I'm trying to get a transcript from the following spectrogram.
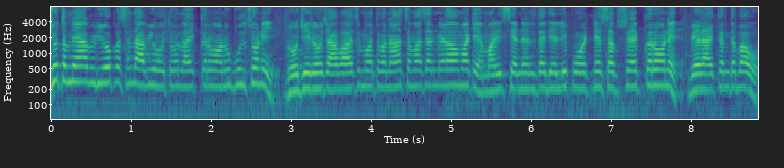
જો તમને આ વીડિયો પસંદ આવ્યો હોય તો લાઈક કરવાનું ભૂલશો નહીં. રોજે રોજ આવા જ મહત્વના સમાચાર મેળવવા માટે અમારી ચેનલ ધ ડેલી પોઈન્ટને સબસ્ક્રાઇબ કરો અને બેલ આઇકન દબાવો.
